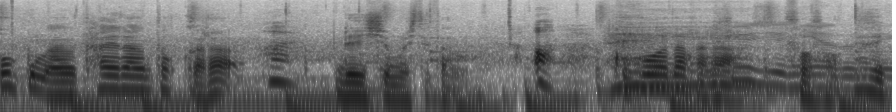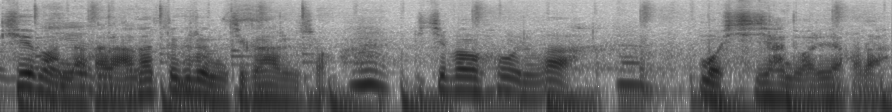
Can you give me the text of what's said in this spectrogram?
奥のあの平らなとこから練習もしてたの。あここはだからそうそう9番だから上がってくるの時間あるでしょ、うん、1番ホールはもう7時半で終わりだから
